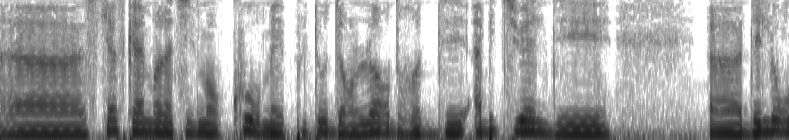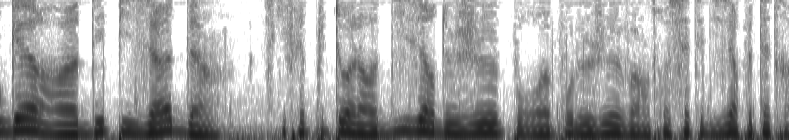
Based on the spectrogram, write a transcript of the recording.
Euh, ce qui reste quand même relativement court mais plutôt dans l'ordre des habituel des, euh, des longueurs d'épisodes. Ce qui ferait plutôt alors 10 heures de jeu pour, pour le jeu, voire entre 7 et 10 heures peut-être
